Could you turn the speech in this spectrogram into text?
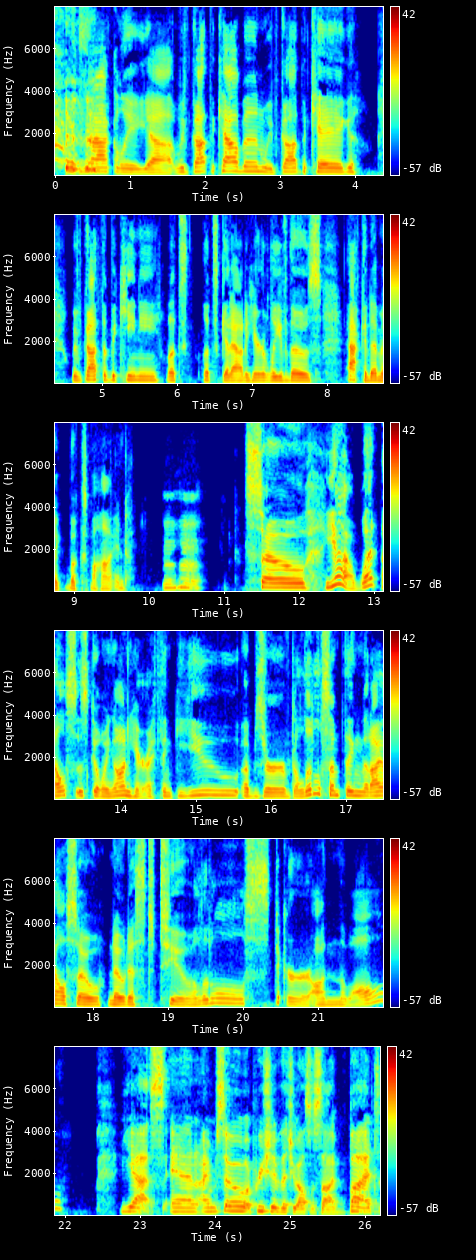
exactly. Yeah. We've got the cabin, we've got the keg, we've got the bikini. Let's let's get out of here. Leave those academic books behind. Mhm. So, yeah, what else is going on here? I think you observed a little something that I also noticed too a little sticker on the wall. Yes, and I'm so appreciative that you also saw it. But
